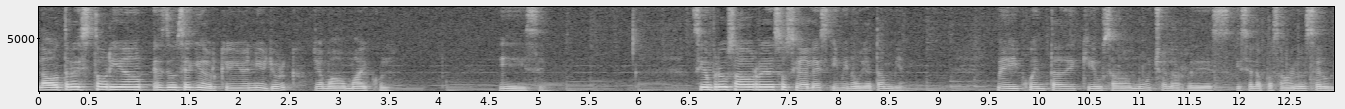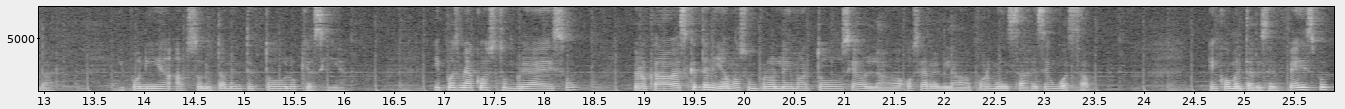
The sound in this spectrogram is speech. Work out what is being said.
La otra historia es de un seguidor que vive en New York llamado Michael y dice, siempre he usado redes sociales y mi novia también me di cuenta de que usaba mucho las redes y se la pasaba en el celular y ponía absolutamente todo lo que hacía. Y pues me acostumbré a eso, pero cada vez que teníamos un problema todo se hablaba o se arreglaba por mensajes en WhatsApp, en comentarios en Facebook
